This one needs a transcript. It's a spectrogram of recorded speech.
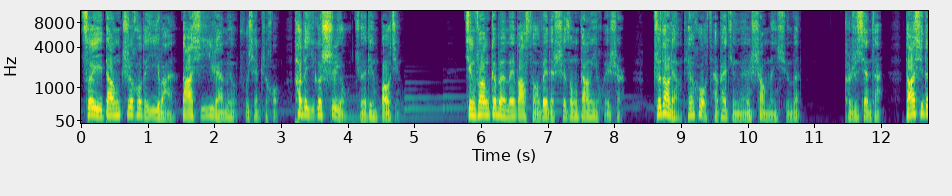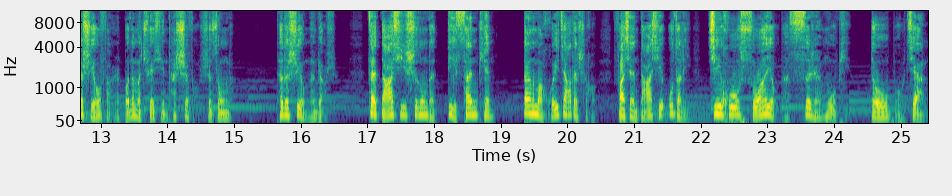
所以，当之后的一晚达西依然没有出现之后，他的一个室友决定报警。警方根本没把所谓的失踪当一回事直到两天后才派警员上门询问。可是现在，达西的室友反而不那么确信他是否失踪了。他的室友们表示，在达西失踪的第三天。当他们回家的时候，发现达西屋子里几乎所有的私人物品都不见了。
